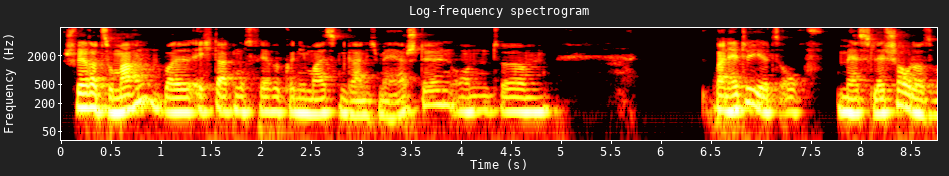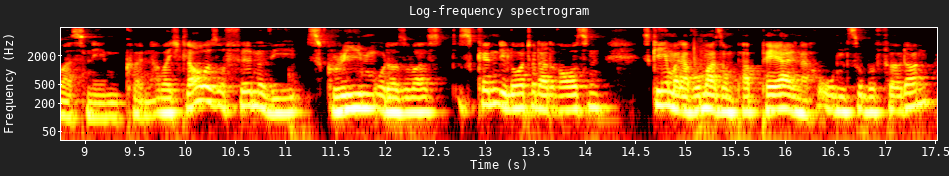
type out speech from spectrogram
schwerer zu machen, weil echte Atmosphäre können die meisten gar nicht mehr herstellen und ähm, man hätte jetzt auch mehr Slasher oder sowas nehmen können. Aber ich glaube, so Filme wie Scream oder sowas, das kennen die Leute da draußen. Es ging immer darum, mal so ein paar Perlen nach oben zu befördern,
